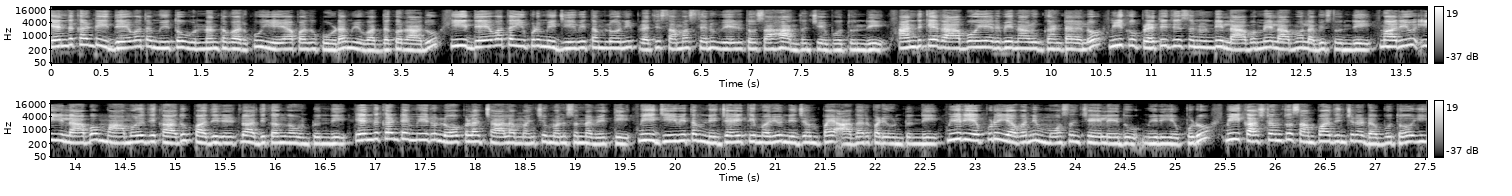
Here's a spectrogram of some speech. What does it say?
ఎందుకంటే ఈ దేవత మీతో ఉన్నంత వరకు ఏ ఆపద కూడా మీ వద్దకు రాదు. ఈ దేవత ఇప్పుడు మీ జీవితంలోని ప్రతి సమస్యను వేరుతో సహా అంతం చేయబోతుంది. అందుకే రాబోయే ఇరవై నాలుగు గంటలలో మీకు ప్రతి దిశ నుండి లాభమే లాభం లభిస్తుంది. మరియు ఈ లాభం మామూలుది కాదు పది రెట్లు అధికంగా ఉంటుంది. ఎందుకంటే మీరు లోపల చాలా మంచి మనసున్న వ్యక్తి. మీ జీవితం నిజాయితీ మరియు నిజంపై ఆధారపడి ఉంటుంది. మీరు ఎప్పుడు ఎవరిని మోసం చేయలేదు. మీరు ఎప్పుడు మీ కష్టంతో సంపాదించిన డబ్బుతో ఈ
